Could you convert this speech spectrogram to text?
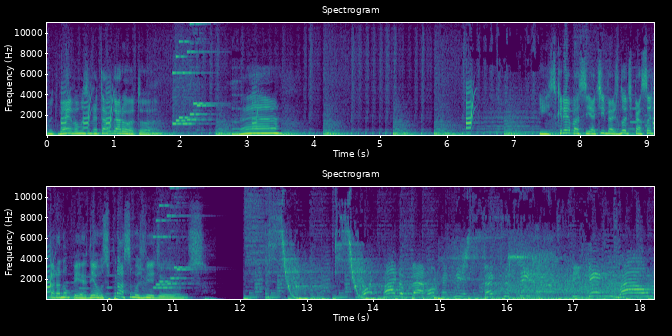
Muito bem, vamos enfrentar o garoto. Ah. Inscreva-se e ative as notificações para não perder os próximos vídeos. What kind of battle can we expect to see? Begin round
